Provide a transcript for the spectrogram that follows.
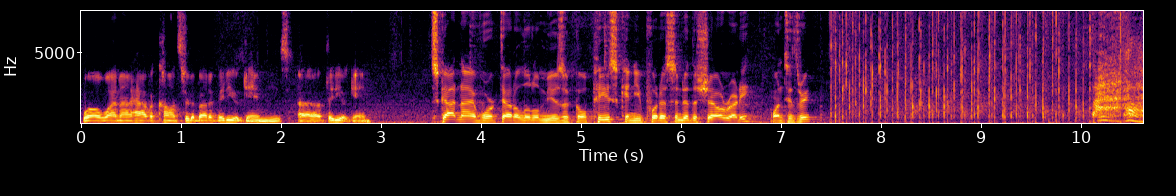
Well, why not have a concert about a video game? Uh, video game. Scott and I have worked out a little musical piece. Can you put us into the show? Ready? One, two, three.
